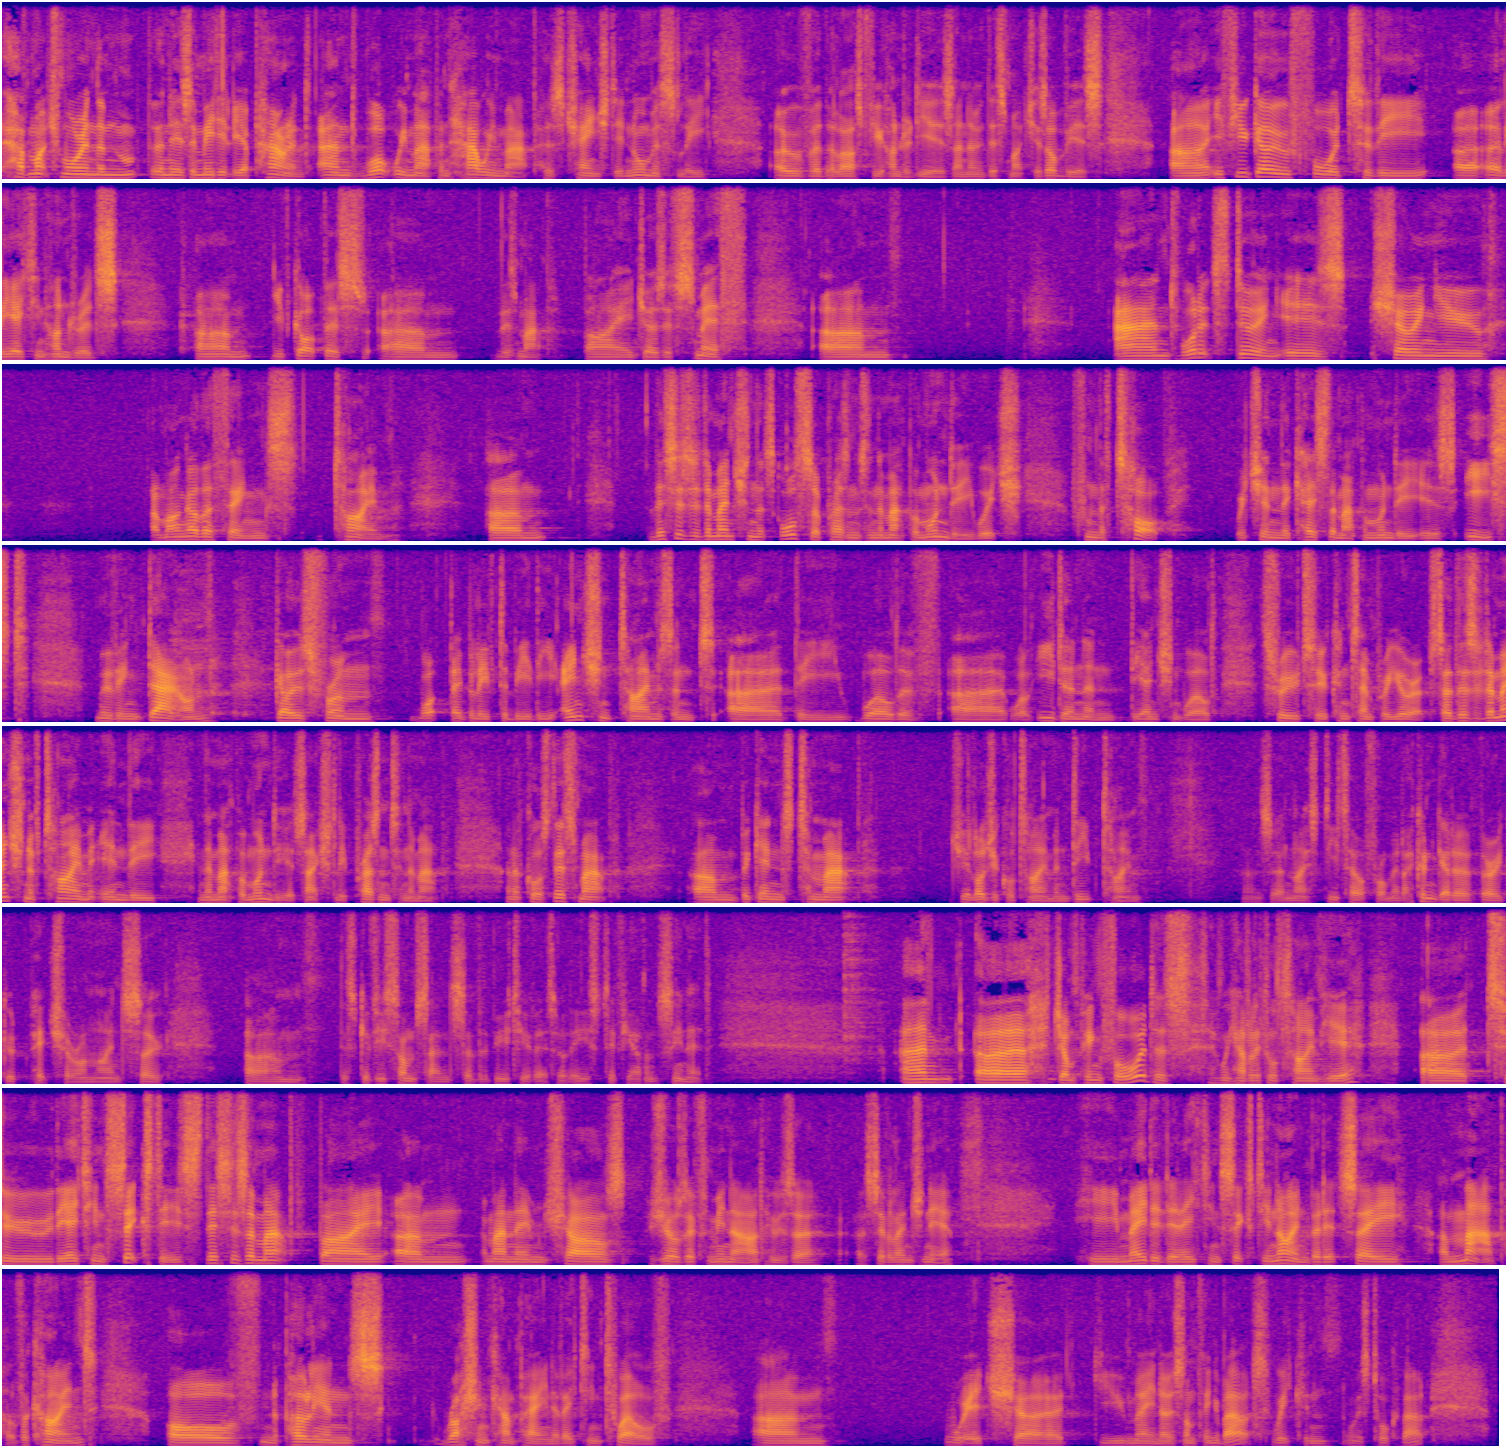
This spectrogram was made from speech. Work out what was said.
have much more in them than is immediately apparent, and what we map and how we map has changed enormously over the last few hundred years. I know this much is obvious. Uh, if you go forward to the uh, early 1800s, um, you've got this, um, this map by Joseph Smith. Um, and what it's doing is showing you, among other things, time. Um, this is a dimension that's also present in the Mappa Mundi, which from the top, which in the case of the Mappa Mundi is east, moving down, goes from what they believe to be the ancient times and uh, the world of, uh, well, Eden and the ancient world through to contemporary Europe. So there's a dimension of time in the, in the Mappa Mundi. It's actually present in the map. And of course, this map um, begins to map geological time and deep time. There's a nice detail from it. I couldn't get a very good picture online, so um, this gives you some sense of the beauty of it, at least, if you haven't seen it. And uh, jumping forward, as we have little time here, uh, to the 1860s, this is a map by um, a man named Charles Joseph Minard, who's a, a, civil engineer. He made it in 1869, but it's a, a map of a kind of Napoleon's Russian campaign of 1812 um, which uh, you may know something about, we can always talk about.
